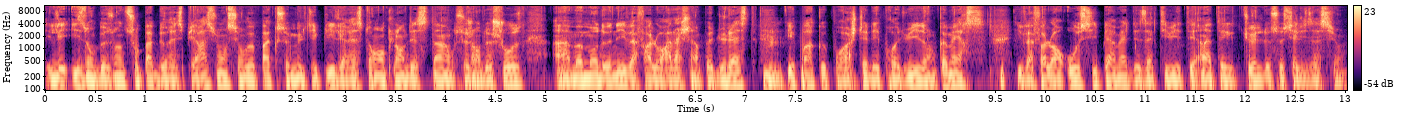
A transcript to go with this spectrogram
Ils ont besoin de soupapes de respiration. Si on veut pas que se multiplient les restaurants clandestins ou ce genre de choses, à un moment donné, il va falloir lâcher un peu du lest, hmm. et pas que pour acheter des produits dans le commerce. Il va falloir aussi permettre des activités intellectuelles de socialisation.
